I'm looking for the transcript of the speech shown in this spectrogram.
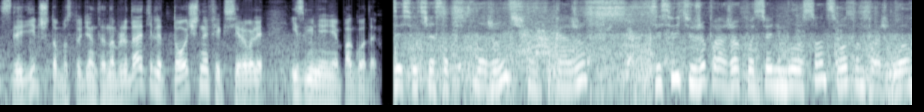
Следит, чтобы студенты-наблюдатели точно фиксировали изменения погоды. Здесь вот сейчас даже вытащу, покажу. Здесь, видите, уже прожег. Вот сегодня было солнце, вот он прожгло.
